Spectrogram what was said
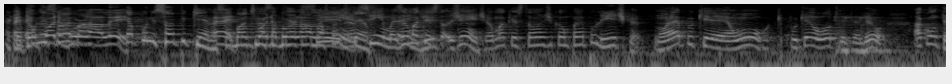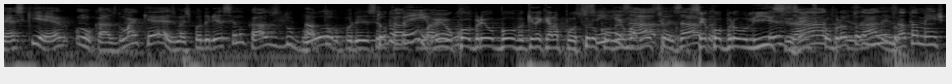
É então pode é burlar é, a lei? Porque a punição é pequena. É, você bate pode burlar a lei, né? Sim, mas Entendi. é uma questão... Gente, é uma questão de campanha política. Não é porque é um porque é outro, entendeu? Acontece que é no caso do Marques, mas poderia ser no caso do Bovo, poderia ser tudo no caso bem. do eu cobrei o Bovo aqui daquela postura, Sim, eu cobrei exato, o Marilson. Exato. Você cobrou o Ulisses, exato, a gente cobrou exato, todo mundo. Exatamente.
